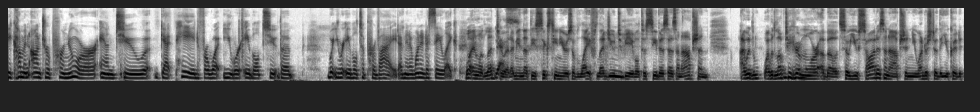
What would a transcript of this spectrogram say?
become an entrepreneur and to get paid for what you were able to the what you were able to provide. I mean, I wanted to say like Well, and what led to it? I mean, that these 16 years of life led you to be mm. able to see this as an option. I would I would love to hear mm-hmm. more about so you saw it as an option, you understood that you could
